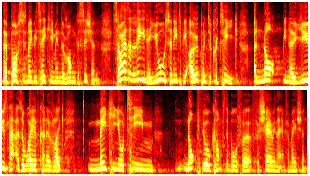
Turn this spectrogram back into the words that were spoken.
their boss is maybe taking them in the wrong decision. So as a leader, you also need to be open to critique and not, you know, use that as a way of kind of like making your team not feel comfortable for, for sharing that information.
